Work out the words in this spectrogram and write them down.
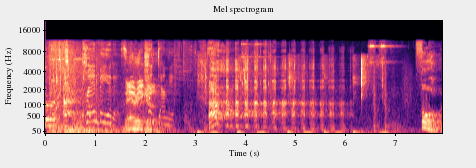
Under attack. Plan B it is. Very Hunt good. down the Forward.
